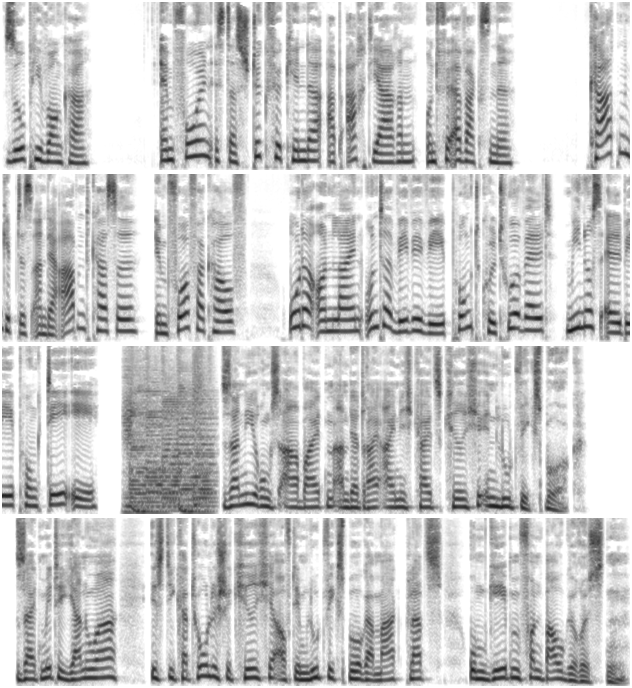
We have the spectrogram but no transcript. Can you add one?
So Piwonka. Empfohlen ist das Stück für Kinder ab acht Jahren und für Erwachsene. Karten gibt es an der Abendkasse, im Vorverkauf oder online unter www.kulturwelt-lb.de. Sanierungsarbeiten an der Dreieinigkeitskirche in Ludwigsburg. Seit Mitte Januar ist die katholische Kirche auf dem Ludwigsburger Marktplatz umgeben von Baugerüsten.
